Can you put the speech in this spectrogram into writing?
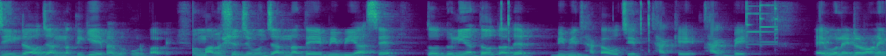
জিনরাও জান্নাতে গিয়ে এভাবে হুর পাবে। মানুষের যেমন জান্নাতে বিবি আছে, তো দুনিয়াতেও তাদের বিবি থাকা উচিত, থাকে, থাকবে। এবং এটার অনেক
